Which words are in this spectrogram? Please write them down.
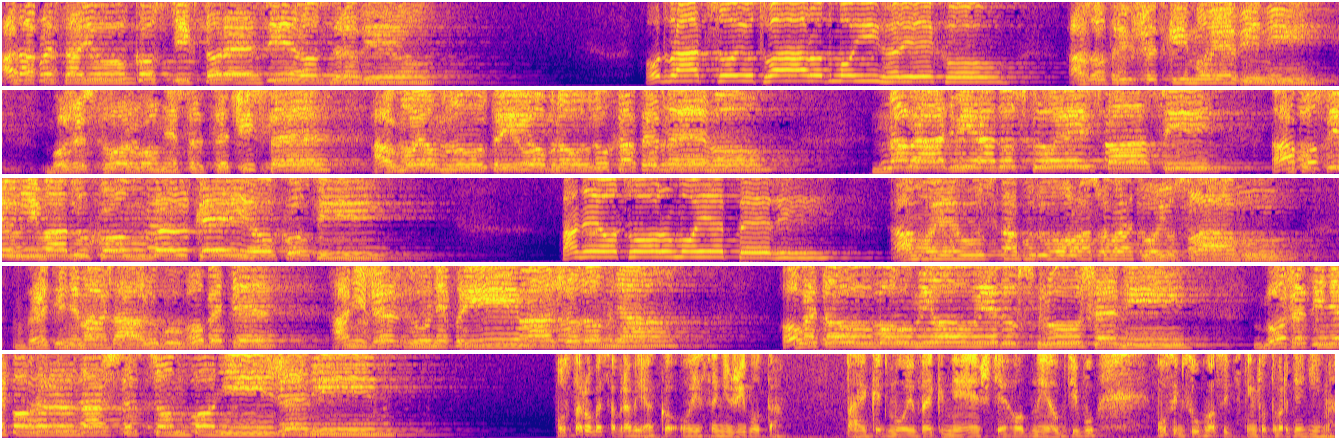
a zaplesajú kosti, ktoré si rozdrvil. Odvráť svoju tvár od mojich hriechov a zotri všetky moje viny Bože, stvor vo mne srdce čisté a v mojom vnútri obnov ducha pevného. Navráť mi radosť Tvojej spásy a posilni ma duchom veľkej ochoty. Pane, otvor moje pery a moje ústa budú ohlasovať Tvoju slávu. Veď Ty nemáš záľubu v obete, ani žertu nepríjmaš odo mňa. Obetou Bohu milou je duch skrúšený, Bože, Ty nepohrdáš srdcom poníženým. O starobe sa vraví ako o jeseni života. Aj keď môj vek nie je ešte hodný obdivu, musím súhlasiť s týmto tvrdením.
